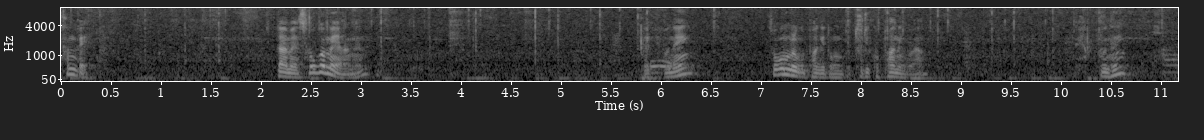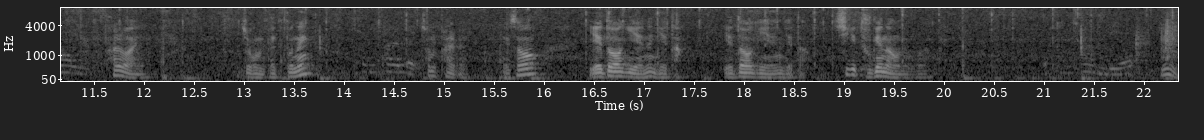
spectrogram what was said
300. 그 다음에 소금의 양은 100분의 소금물 곱하기 농도 둘이 곱하는 거야. 100분의 8y. 이쪽은 100분의 1800. 그래서 얘 더하기 얘는 얘다. 얘 더하기 얘는 얘다. 식이 두 개 나오는 거야. 응,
